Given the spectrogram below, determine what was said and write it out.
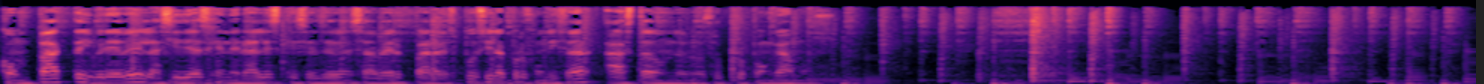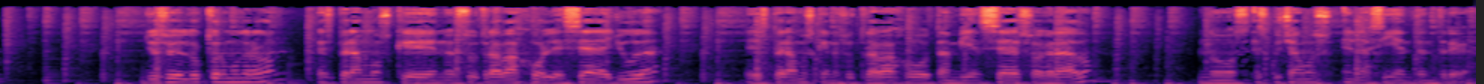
compacta y breve las ideas generales que se deben saber para después ir a profundizar hasta donde nos lo propongamos. Yo soy el doctor Mondragón, esperamos que nuestro trabajo les sea de ayuda, esperamos que nuestro trabajo también sea de su agrado. Nos escuchamos en la siguiente entrega.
